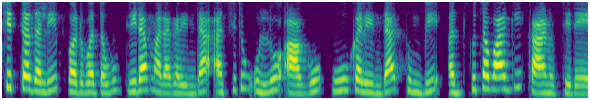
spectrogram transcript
ಚಿತ್ರದಲ್ಲಿ ಪರ್ವತವು ಗಿಡ ಮರಗಳಿಂದ ಹಸಿರು, ಹುಲ್ಲು ಹಾಗೂ ಹೂಗಳಿಂದ ತುಂಬಿ ಅದ್ಭುತವಾಗಿ ಕಾಣುತ್ತಿದೆ.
